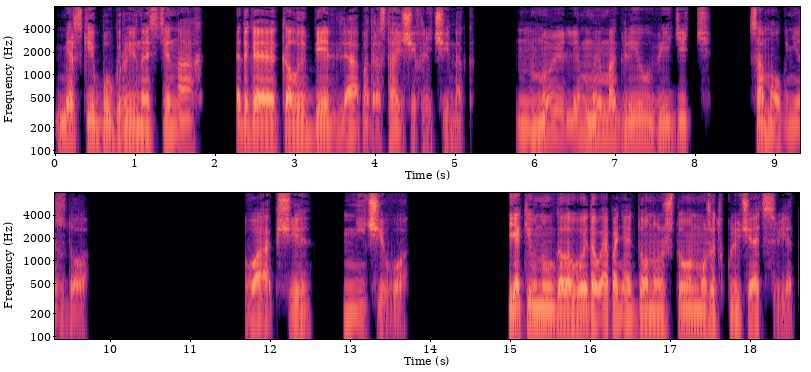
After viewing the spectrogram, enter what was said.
мерзкие бугры на стенах, эдакая колыбель для подрастающих личинок. Ну или мы могли увидеть само гнездо. Вообще Ничего. Я кивнул головой, давая понять Дону, что он может включать свет,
